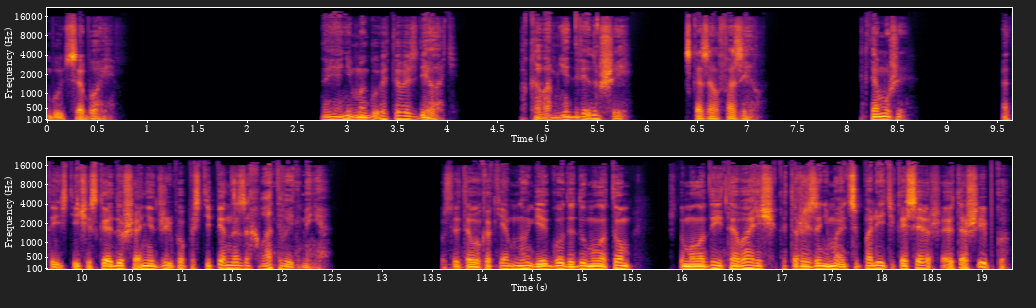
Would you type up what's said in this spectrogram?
«Будь собой». «Но я не могу этого сделать, пока во мне две души», — сказал Фазыл. «К тому же атеистическая душа Неджипа постепенно захватывает меня. После того, как я многие годы думал о том, что молодые товарищи, которые занимаются политикой, совершают ошибку,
